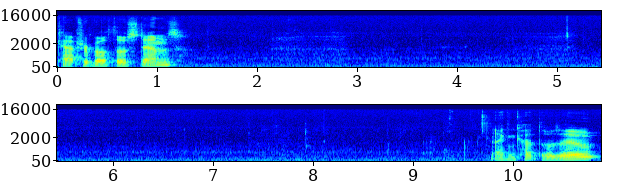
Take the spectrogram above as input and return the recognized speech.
Capture both those stems. I can cut those out.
